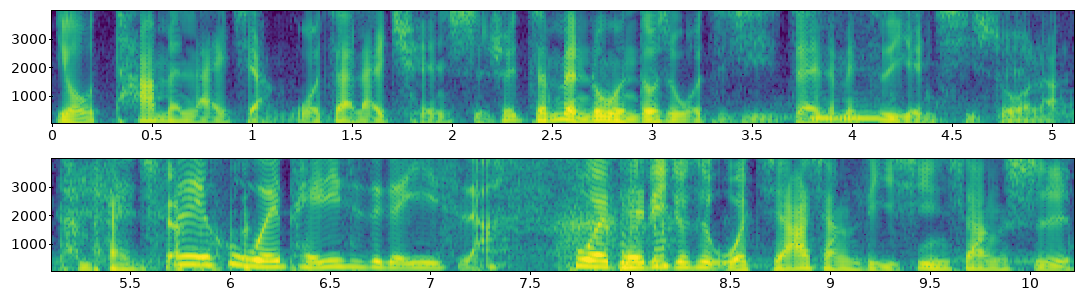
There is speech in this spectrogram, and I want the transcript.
由他们来讲，我再来诠释，所以整本论文都是我自己在那边自圆其说了。嗯、坦白讲，所以互为培力是这个意思啊？互为培力就是我假想理性上是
